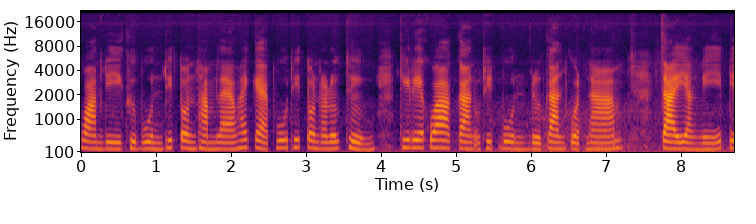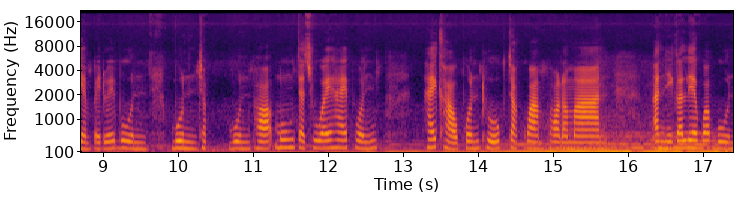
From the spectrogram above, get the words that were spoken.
ความดีคือบุญที่ตนทำแล้วให้แก่ผู้ที่ตนระลึกถึง ที่เรียกว่าการอุทิศบุญหรือการกวดน้ำใจอย่างนี้เปลี่ยนไปด้วยบุญ บุญ บุญเพราะมุ่งจะช่วยให้พ้นให้เขาพ้นทุกข์จากความทรมาน อันนี้ก็เรียกว่าบุญ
